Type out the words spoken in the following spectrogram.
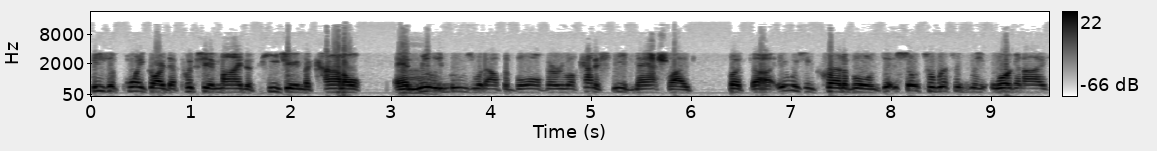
He's a point guard that puts you in mind of TJ McConnell and really moves without the ball very well, kind of Steve Nash like. But uh, it was incredible, so terrifically organized.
